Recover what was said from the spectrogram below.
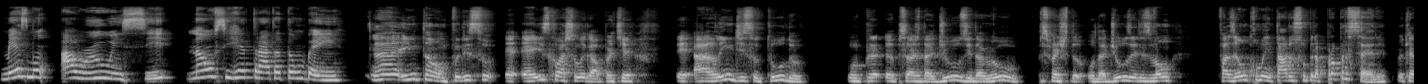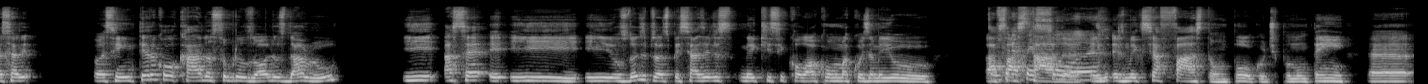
mesmo a Rue em si não se retrata tão bem. É, então, por isso, é, é isso que eu acho legal, porque é, além disso tudo, o, o episódio da Jules e da Rue, principalmente do, o da Jules, eles vão fazer um comentário sobre a própria série. Porque a série vai ser inteira colocada sobre os olhos da Rue e, a e, e, e, os dois episódios especiais, eles meio que se colocam numa coisa meio afastada. Eles, eles, meio que se afastam um pouco, tipo, não tem. É,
